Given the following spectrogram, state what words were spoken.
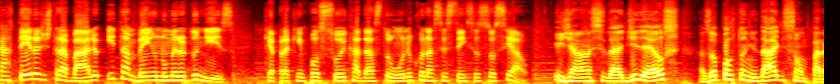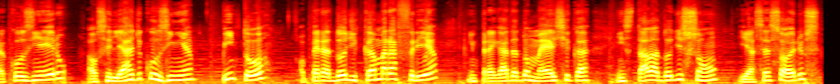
carteira de trabalho e também o número do NIS, que é para quem possui cadastro único na assistência social. E já na cidade de Ilhéus, as oportunidades são para cozinheiro, auxiliar de cozinha, pintor, operador de câmara fria, empregada doméstica, instalador de som e acessórios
